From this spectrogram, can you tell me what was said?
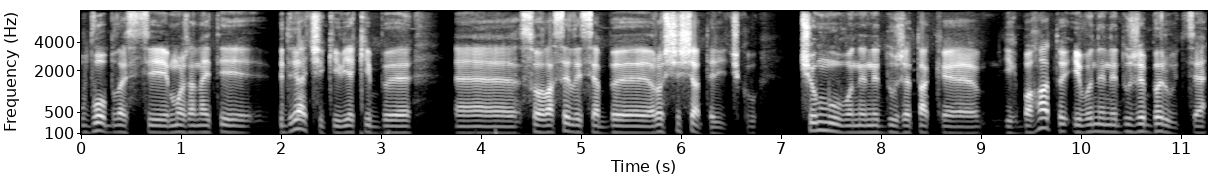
в області можна знайти підрядчиків, які б согласилися б розчищати річку. Чому вони не дуже так е, їх багато і вони не дуже беруться?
